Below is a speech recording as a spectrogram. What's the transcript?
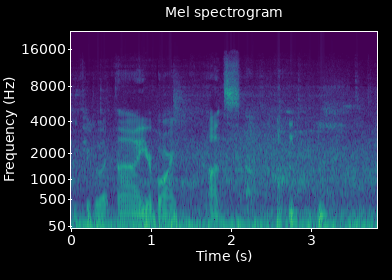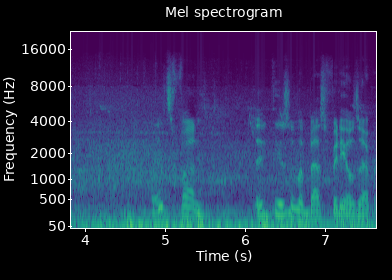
And people are like, ah, you're boring. Unts. it's fun. These are the best videos ever.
